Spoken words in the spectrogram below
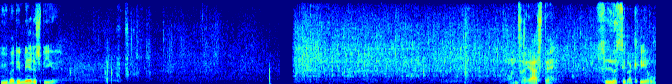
über dem Meeresspiegel. Unsere erste Flussüberquerung.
